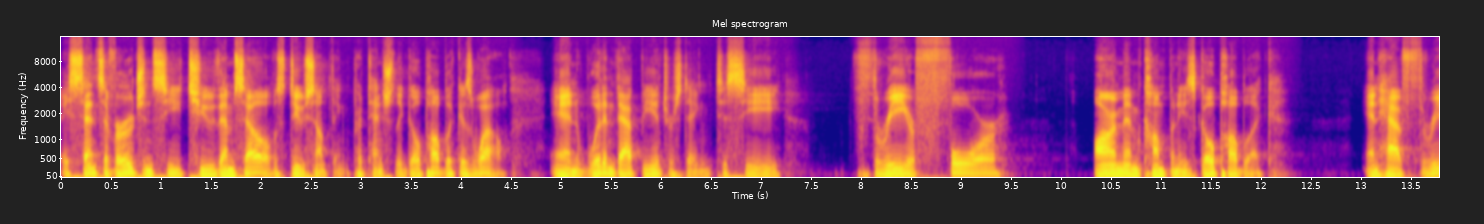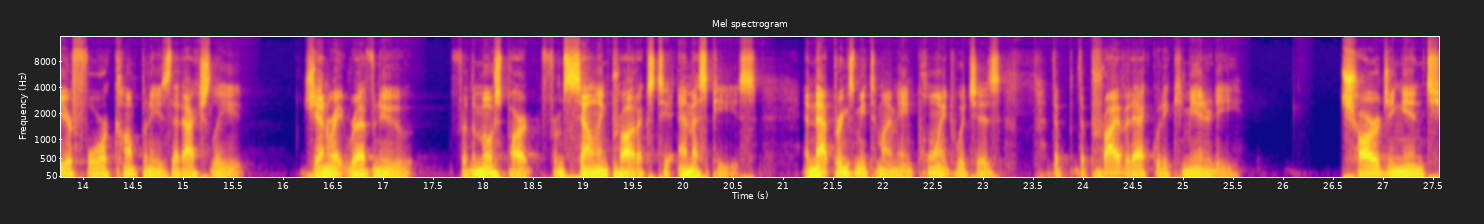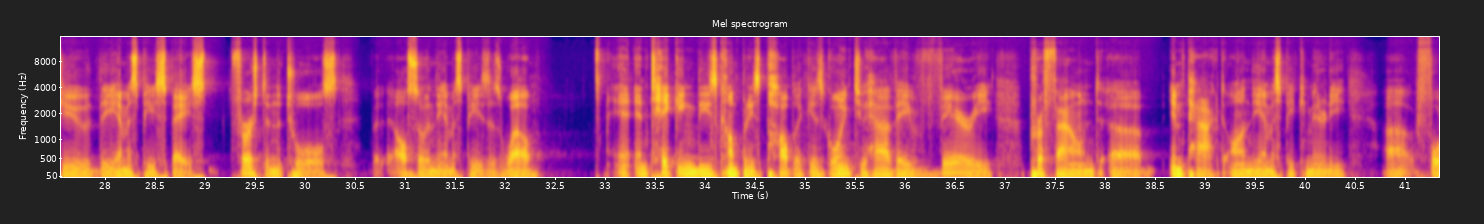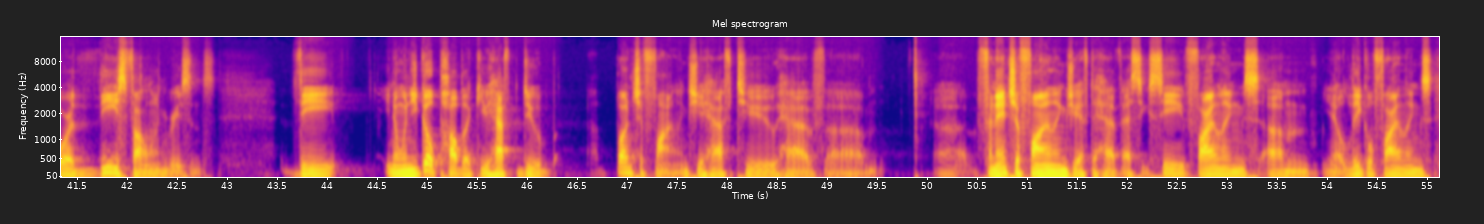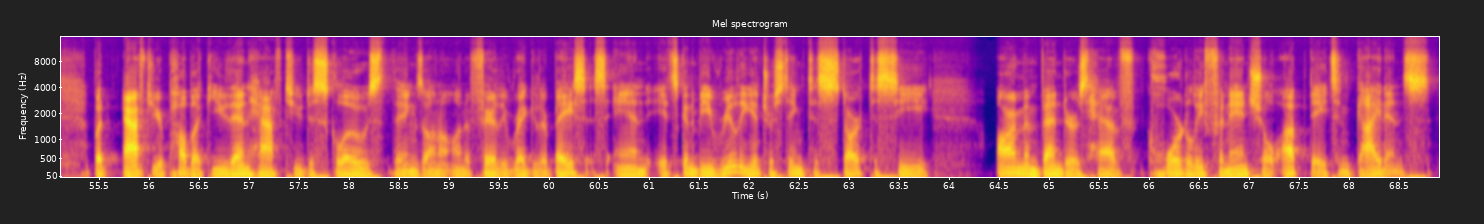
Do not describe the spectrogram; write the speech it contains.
a, a sense of urgency to themselves do something, potentially go public as well. And wouldn't that be interesting to see three or four RMM companies go public and have three or four companies that actually generate revenue for the most part from selling products to MSPs? And that brings me to my main point, which is the, the private equity community charging into the MSP space, first in the tools, but also in the MSPs as well and, and taking these companies public is going to have a very profound uh, impact on the MSP community uh, for these following reasons. The you know when you go public, you have to do a bunch of filings. You have to have um, financial filings, you have to have SEC filings, um, you know, legal filings. But after you're public, you then have to disclose things on a, on a fairly regular basis. And it's going to be really interesting to start to see RMM vendors have quarterly financial updates and guidance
